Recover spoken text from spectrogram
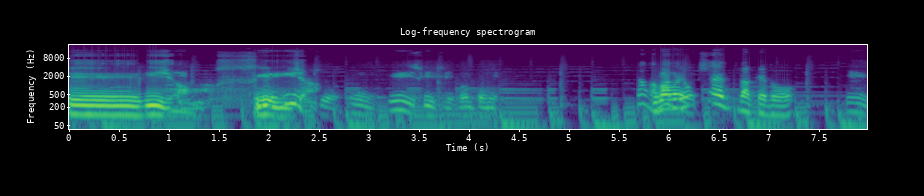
えー、いいじゃん。すげえいいじゃん。いいです、いいです、本当に。なんかまだ4試合だけど、うん。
